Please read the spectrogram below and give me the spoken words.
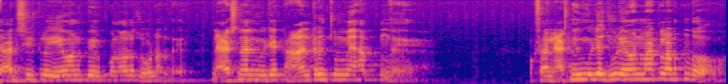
ఛార్జ్ షీట్లో ఏమని పేర్కొన్నారో చూడండి. నేషనల్ మీడియా కాంట్రీని చుమ్మేస్తుంది ఒకసారి నేషనల్ మీడియా చూడు ఏమని మాట్లాడుతుందో.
